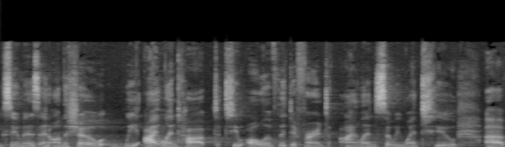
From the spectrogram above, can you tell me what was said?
Exumas, and on the show, we island hopped to all of the different islands. So we went to uh,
